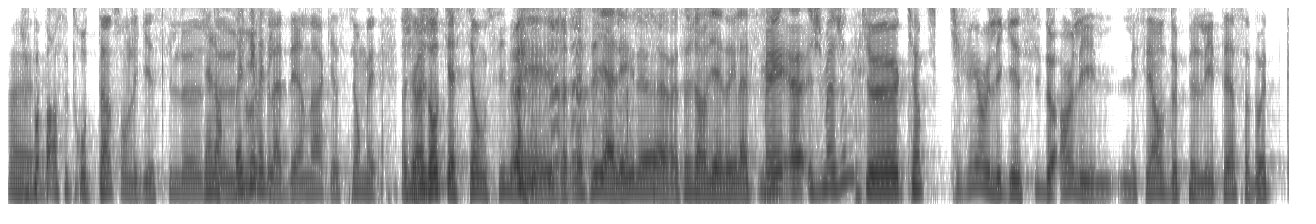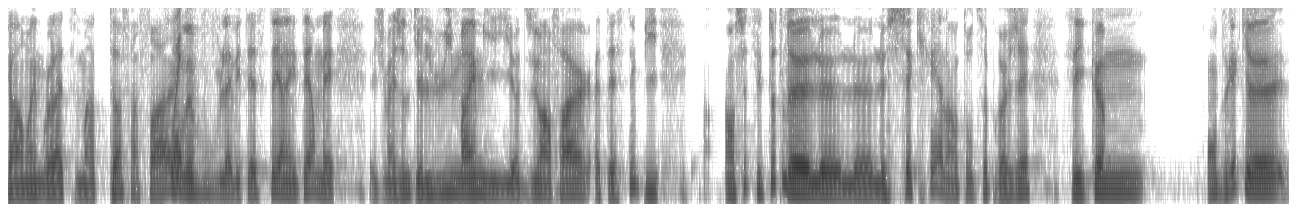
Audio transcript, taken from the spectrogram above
un- Je vais pas passer trop de temps sur Legacy, là. Je Non, te non, vas-y, jure, vas-y. c'est la dernière question, mais... J'avais j'imagine- d'autres questions aussi, mais je vais te laisser y aller. Là. Après ça, je reviendrai là-dessus. Mais euh, j'imagine que quand tu crées un Legacy, de un, les, les séances de playtest, ça doit être quand même relativement tough à faire. Ouais. Là, vous, vous l'avez testé à l'interne, mais j'imagine que lui-même, il a dû en faire tester. Puis ensuite, c'est tout le, le, le, le secret alentour de ce projet. C'est comme... On dirait que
